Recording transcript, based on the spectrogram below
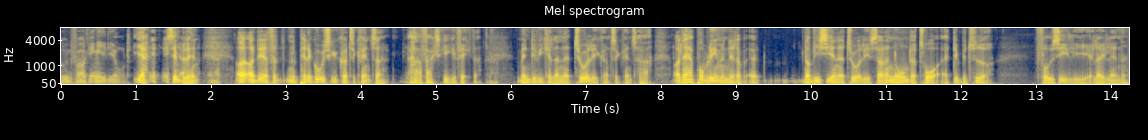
du er en fucking idiot. Ja, simpelthen. Ja, ja. Og, og derfor, den pædagogiske konsekvenser har faktisk ikke effekter. Men det, vi kalder naturlige konsekvenser har. Og der er problemet netop, at når vi siger naturlige, så er der nogen, der tror, at det betyder forudsigelige eller et eller andet.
